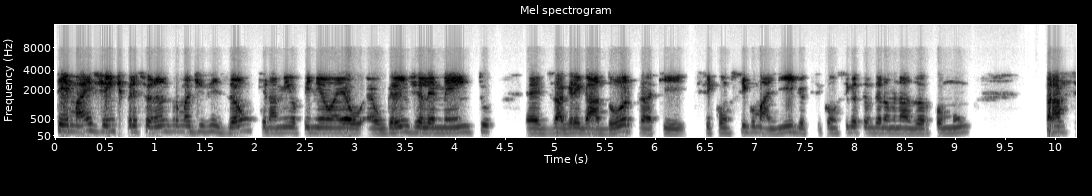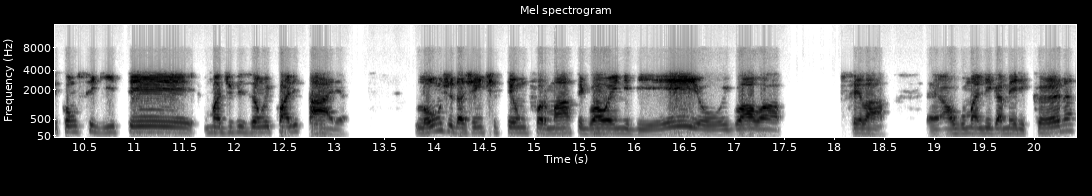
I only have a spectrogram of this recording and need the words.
ter mais gente pressionando para uma divisão, que na minha opinião é o, é o grande elemento é, desagregador para que se consiga uma liga, que se consiga ter um denominador comum, para se conseguir ter uma divisão igualitária. Longe da gente ter um formato igual à NBA ou igual a, sei lá, é, alguma liga americana,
